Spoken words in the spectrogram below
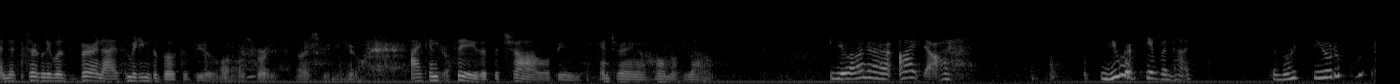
and it certainly was very nice meeting the both of you. Oh, it was very nice meeting you. I can Sure. see that the child will be entering a home of love. Your Honor, I... Uh, you have given us the most beautiful day.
